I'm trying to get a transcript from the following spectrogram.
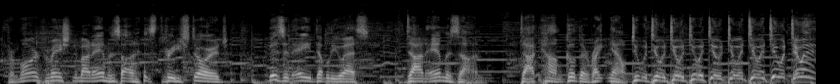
For more information about Amazon S3 storage, visit aws.amazon.com. Go there right now. Do it, do it, do it, do it, do it, do it, do it, do it, do it.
